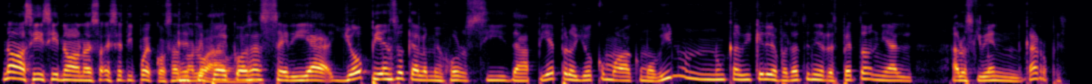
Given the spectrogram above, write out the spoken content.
No, sí, sí, no, no, eso- ese tipo de cosas ese no tipo lo hago. de ¿no? cosas sería, yo pienso que a lo mejor sí da pie, pero yo como, como vi, no- nunca vi que le faltaste ni respeto ni al, a los que vienen en el carro, pues.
